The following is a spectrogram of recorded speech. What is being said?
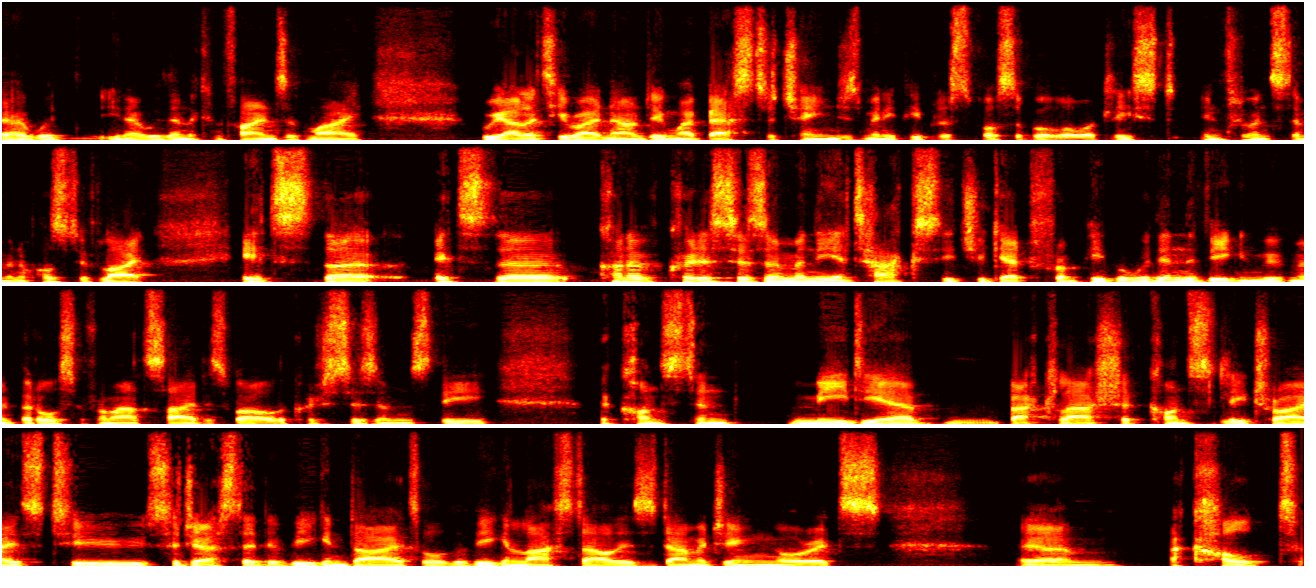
uh, with you know within the confines of my reality right now. I'm doing my best to change as many people as possible or at least influence them in a positive light. It's the it's the kind of criticism and the attacks that you get from people within the vegan movement but also from outside as well. The criticisms the the constant media backlash that constantly tries to suggest that the vegan diet or the vegan lifestyle is damaging or it's um, a cult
